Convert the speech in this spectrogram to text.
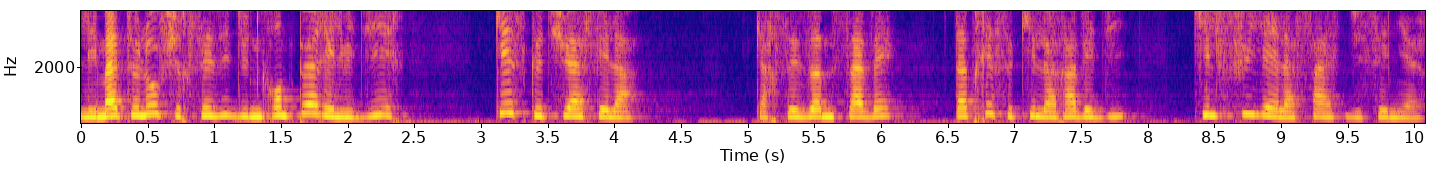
Les matelots furent saisis d'une grande peur et lui dirent Qu'est-ce que tu as fait là? Car ces hommes savaient, d'après ce qu'il leur avait dit, qu'ils fuyaient la face du Seigneur.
